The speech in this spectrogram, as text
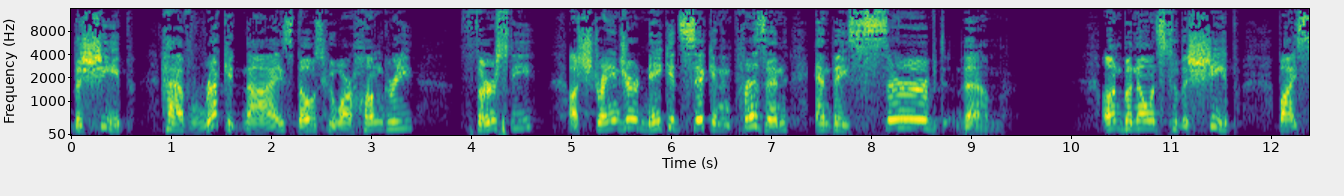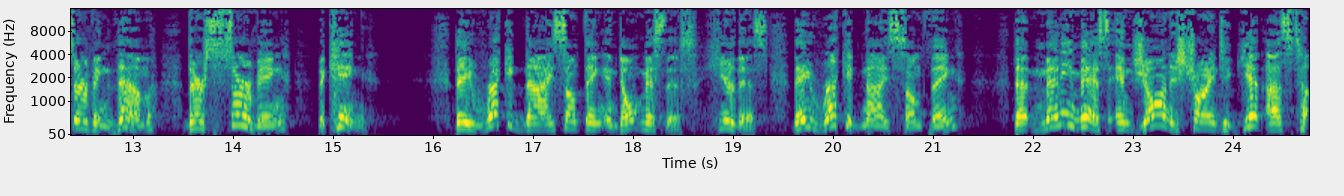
the sheep have recognized those who are hungry, thirsty, a stranger, naked, sick, and in prison, and they served them. Unbeknownst to the sheep, by serving them, they're serving the king. They recognize something, and don't miss this, hear this. They recognize something that many miss, and John is trying to get us to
